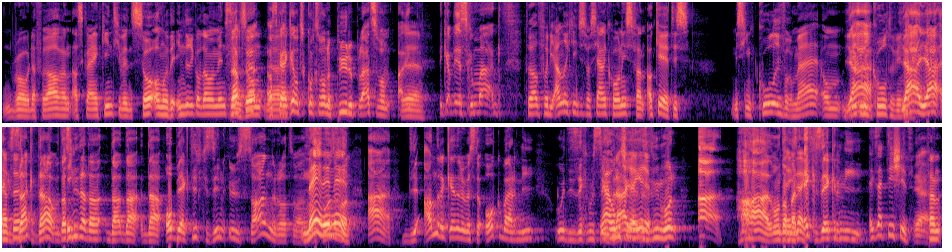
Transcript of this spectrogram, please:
bro, dat verhaal van als klein kind, je bent zo onder de indruk op dat moment. Snap je? Als ja. kijker, want je komt van een pure plaats van... ah, ik- Ja. ik, heb deze gemaakt. Terwijl het voor die andere kindjes waarschijnlijk gewoon is van, oké, het is misschien cooler voor mij om Ja, dit niet cool te vinden. Ja, ja, Snap je? exact dat. Dat is Ik- niet dat, dat, dat, dat, objectief gezien uw song rot was. Nee, nee, nee. Van, ah, die andere kinderen wisten ook maar niet hoe die zich moesten Ja, hoe moet je gedragen. Dus gewoon... Ah, haha, want dat ben ik zeker niet. Exact die shit. Ja. Van,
